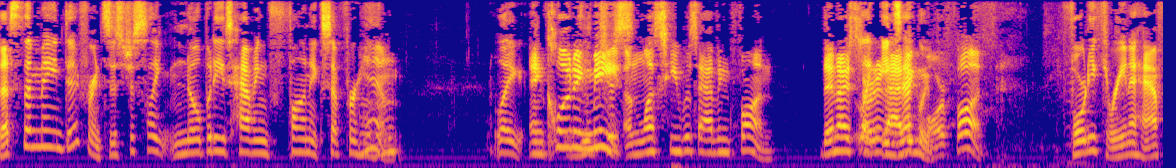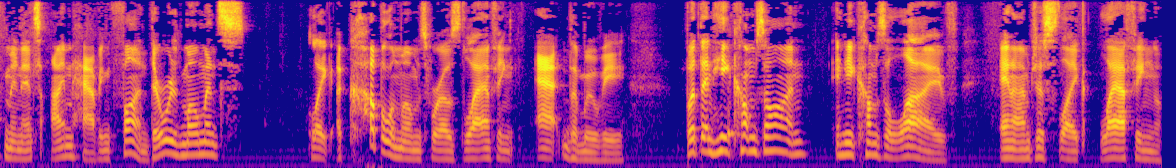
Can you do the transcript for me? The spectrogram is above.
That's the main difference. It's just like nobody's having fun except for him. Mm-hmm. Like Including me, just- unless he was having fun. Then I started exactly. having more fun. 43 and a half minutes i'm having fun. There were moments like a couple of moments where i was laughing at the movie but then he comes on and he comes alive and i'm just like laughing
